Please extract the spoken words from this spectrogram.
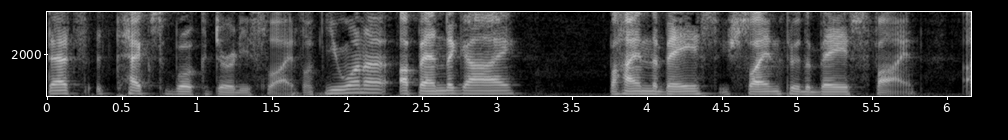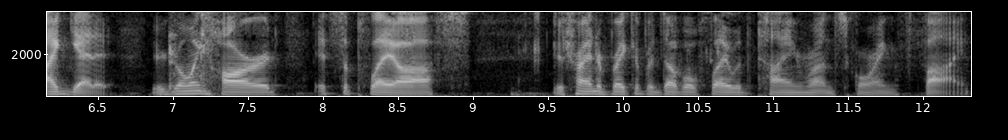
that's a textbook dirty slide. Look, you want to upend a guy behind the base, you're sliding through the base, fine. I get it. You're going hard. It's the playoffs. You're trying to break up a double play with a tying run scoring, fine.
